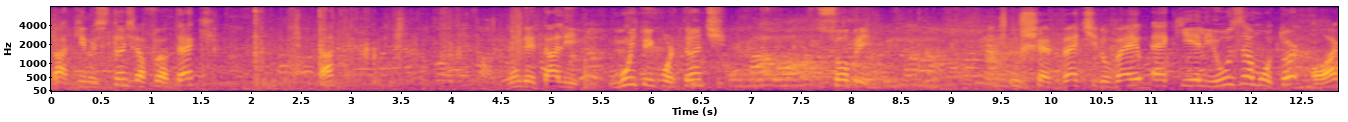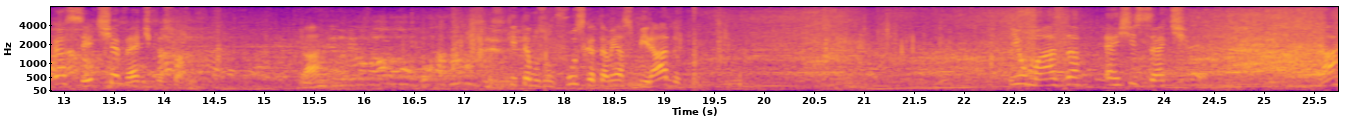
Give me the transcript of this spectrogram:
Tá aqui no stand da Fueltec. Tá? Um detalhe muito importante sobre o Chevette do velho é que ele usa motor OHC de Chevette, pessoal. Tá? Aqui temos um Fusca também aspirado. E o Mazda RX-7. Tá?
